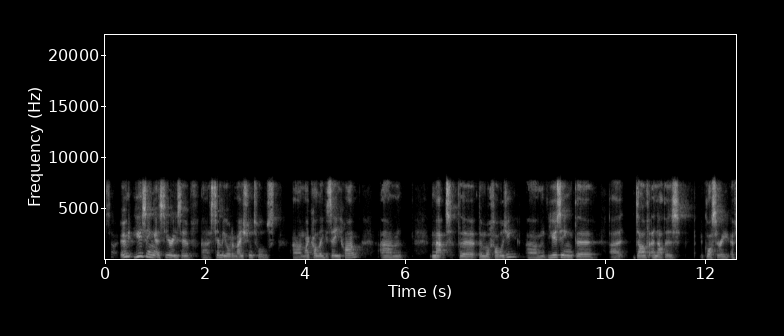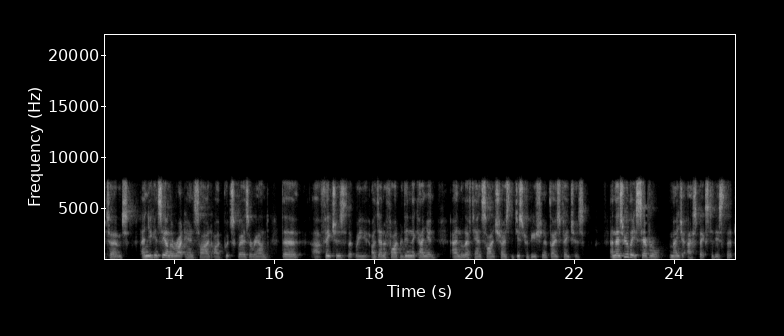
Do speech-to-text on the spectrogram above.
So using a series of uh, semi-automation tools, my colleague Zi Huang um, mapped the, the morphology um, using the uh, Dove and others glossary of terms. And you can see on the right hand side, I've put squares around the uh, features that we identified within the canyon and the left hand side shows the distribution of those features. And there's really several major aspects to this that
